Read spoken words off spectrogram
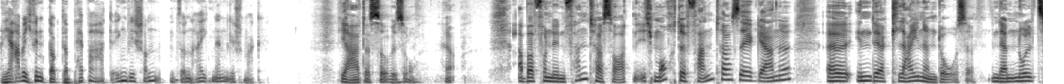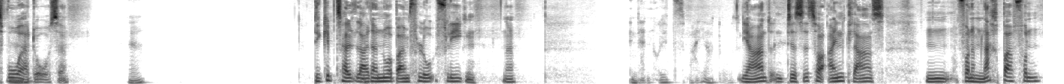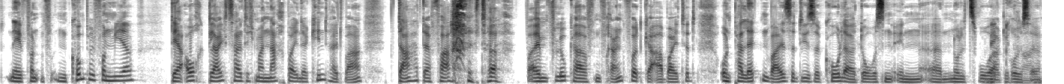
Ja, aber ich finde, Dr. Pepper hat irgendwie schon so einen eigenen Geschmack. Ja, das sowieso. Ja. Aber von den Fanta-Sorten, ich mochte Fanta sehr gerne äh, in der kleinen Dose, in der 02er Dose. Ja. Die gibt's halt leider nur beim Flo Fliegen. Ne? In der 02er Dose. Ja, das ist so ein Glas von einem Nachbar von, nee, von, von einem Kumpel von mir, der auch gleichzeitig mein Nachbar in der Kindheit war. Da hat der Vater beim Flughafen Frankfurt gearbeitet und palettenweise diese Cola-Dosen in äh, 02er Weggetragen. Größe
